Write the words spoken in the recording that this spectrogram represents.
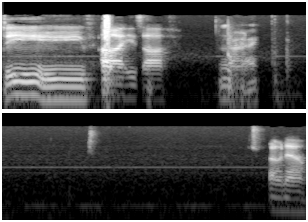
Steve. Ah, he's off. Okay. Oh no.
